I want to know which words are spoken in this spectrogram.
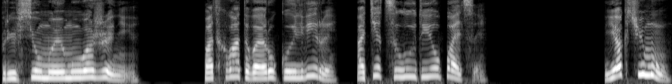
«При всем моем уважении». Подхватывая руку Эльвиры, отец целует ее пальцы. «Я к чему?»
